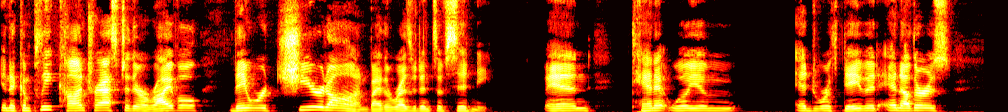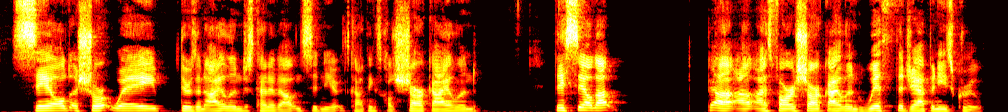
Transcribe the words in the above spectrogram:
in a complete contrast to their arrival, they were cheered on by the residents of Sydney. And Tannatt William, Edgeworth David, and others sailed a short way. There's an island just kind of out in Sydney. It's called, I think it's called Shark Island. They sailed out uh, as far as Shark Island with the Japanese crew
